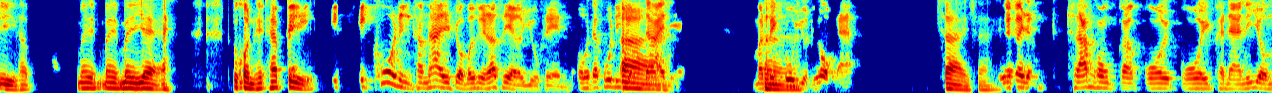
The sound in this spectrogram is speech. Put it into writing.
ดีครับ ไม่ไม่ไม่แย่ ทุกคนแฮปปี้อีกอีกคู่หนึ่งทำท่าจะจบก็คือรัสเซียกับยูเครนโอ้ถ้าคู่ที่จบอ่าได้เนี่ย มันเป็นเออคู่หยุดโลกนะใช่ใช่แล้วก็ทรัมป์คงโกยโกยคะแนนนิยม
